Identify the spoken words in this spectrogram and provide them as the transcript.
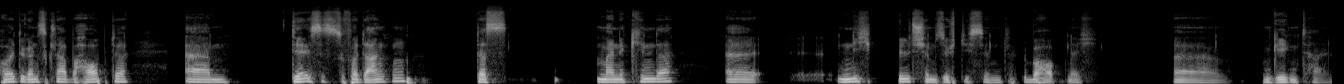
heute ganz klar behaupte, ähm, der ist es zu verdanken, dass meine Kinder äh, nicht bildschirmsüchtig sind, überhaupt nicht. Äh, Im Gegenteil.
